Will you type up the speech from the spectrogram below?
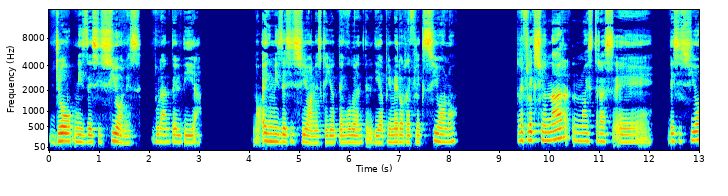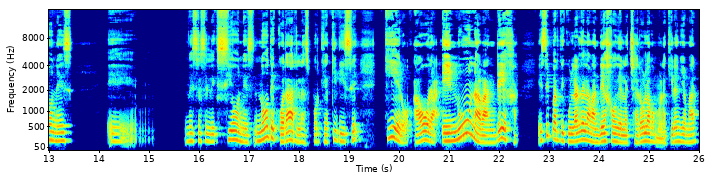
yo mis decisiones durante el día, ¿no? En mis decisiones que yo tengo durante el día, primero reflexiono reflexionar nuestras eh, decisiones, eh, nuestras elecciones, no decorarlas, porque aquí dice, quiero ahora en una bandeja, este particular de la bandeja o de la charola, como la quieran llamar,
